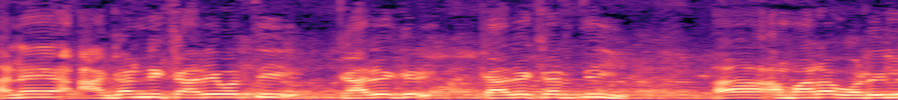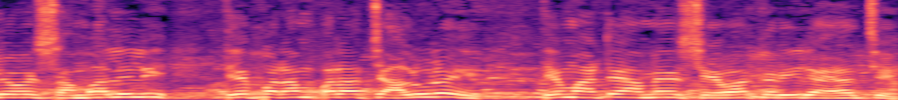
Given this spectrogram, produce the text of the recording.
અને આગળની કાર્યવતી કાર્ય કાર્યકર્તી આ અમારા વડીલોએ સંભાળેલી તે પરંપરા ચાલુ રહે, તે માટે અમે સેવા કરી રહ્યા છીએ.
